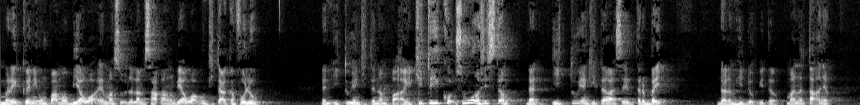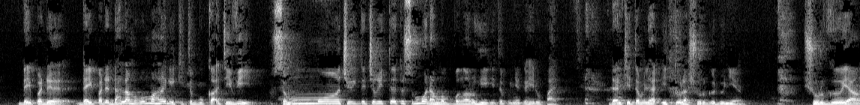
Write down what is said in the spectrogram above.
mereka ni umpama biawak yang masuk dalam sarang biawak pun kita akan follow. dan itu yang kita nampak hari kita ikut semua sistem dan itu yang kita rasa terbaik dalam hidup kita. Mana taknya? Daripada daripada dalam rumah lagi kita buka TV semua cerita-cerita tu semua dah mempengaruhi kita punya kehidupan. Dan kita melihat itulah syurga dunia. Syurga yang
